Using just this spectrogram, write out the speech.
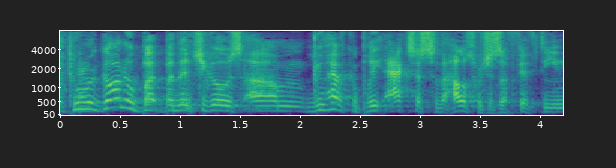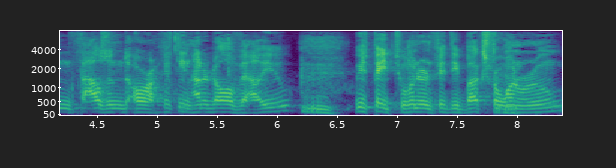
okay. We were going to, but, but then she goes, um, you have complete access to the house, which is a 15,000 or a $1,500 value. We paid 250 bucks for one room.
